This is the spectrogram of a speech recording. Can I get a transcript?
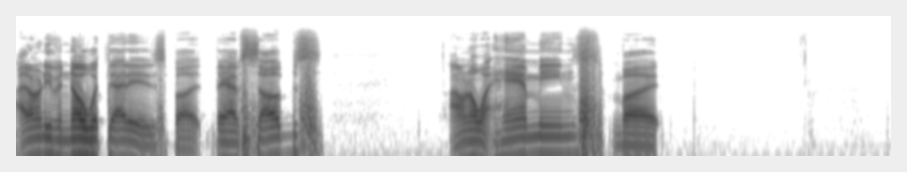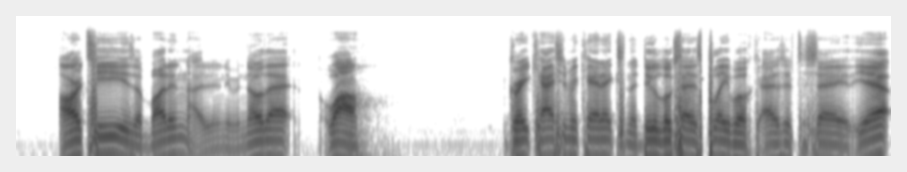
I don't even know what that is, but they have subs. I don't know what ham means, but RT is a button. I didn't even know that. Wow. Great catching mechanics, and the dude looks at his playbook as if to say, "Yep,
